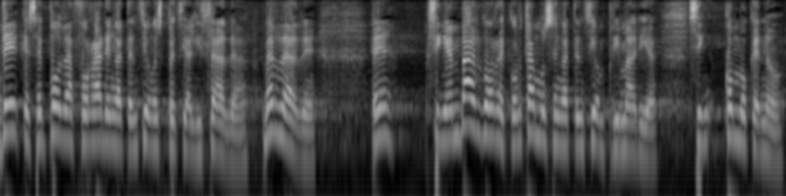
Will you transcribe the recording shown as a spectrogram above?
de que se poda forrar en atención especializada. Verdade? Eh? Sin embargo, recortamos en atención primaria. Sin, ¿Cómo que no?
